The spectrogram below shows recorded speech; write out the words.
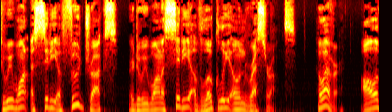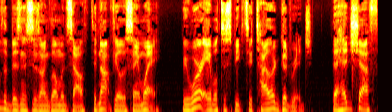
Do we want a city of food trucks, or do we want a city of locally owned restaurants? However, all of the businesses on Glenwood South did not feel the same way we were able to speak to Tyler Goodridge, the head chef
